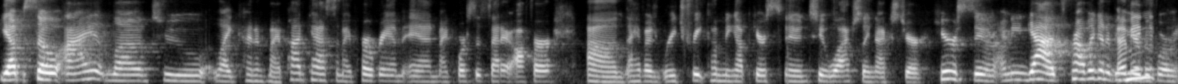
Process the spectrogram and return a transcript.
Yep. So I love to like kind of my podcast and my program and my courses that I offer. Um, I have a retreat coming up here soon too. Well, actually next year. Here soon. I mean, yeah, it's probably going to be I here mean, before we.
